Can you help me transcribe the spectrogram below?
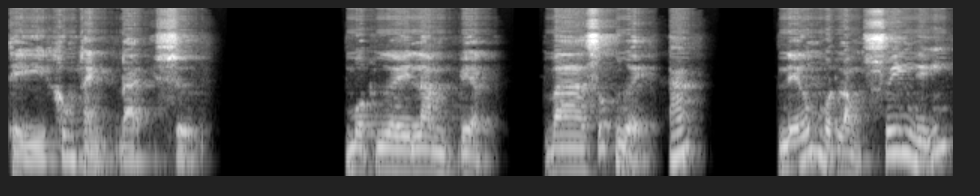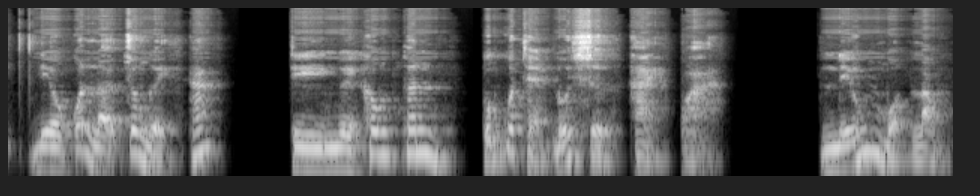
thì không thành đại sự. Một người làm việc và giúp người khác, Nếu một lòng suy nghĩ điều có lợi cho người khác, thì người không thân cũng có thể đối xử hài hòa. Nếu một lòng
